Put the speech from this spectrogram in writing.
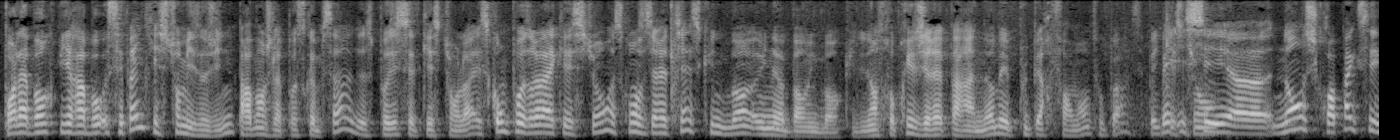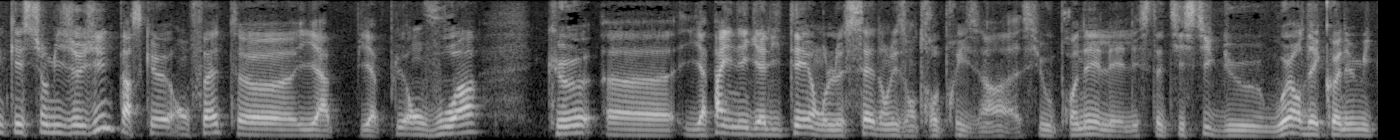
Pour la banque Mirabeau, c'est pas une question misogyne, pardon, je la pose comme ça, de se poser cette question-là. Est-ce qu'on poserait la question? Est-ce qu'on se dirait, tiens, est-ce qu'une banque, une, une, banque, une entreprise gérée par un homme est plus performante ou pas? C'est pas une question. Euh, non, je ne crois pas que c'est une question misogyne parce qu'en en fait, euh, il y, a, y a plus, on voit qu'il euh, n'y a pas inégalité, on le sait, dans les entreprises. Hein. Si vous prenez les, statistiques du World Economic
